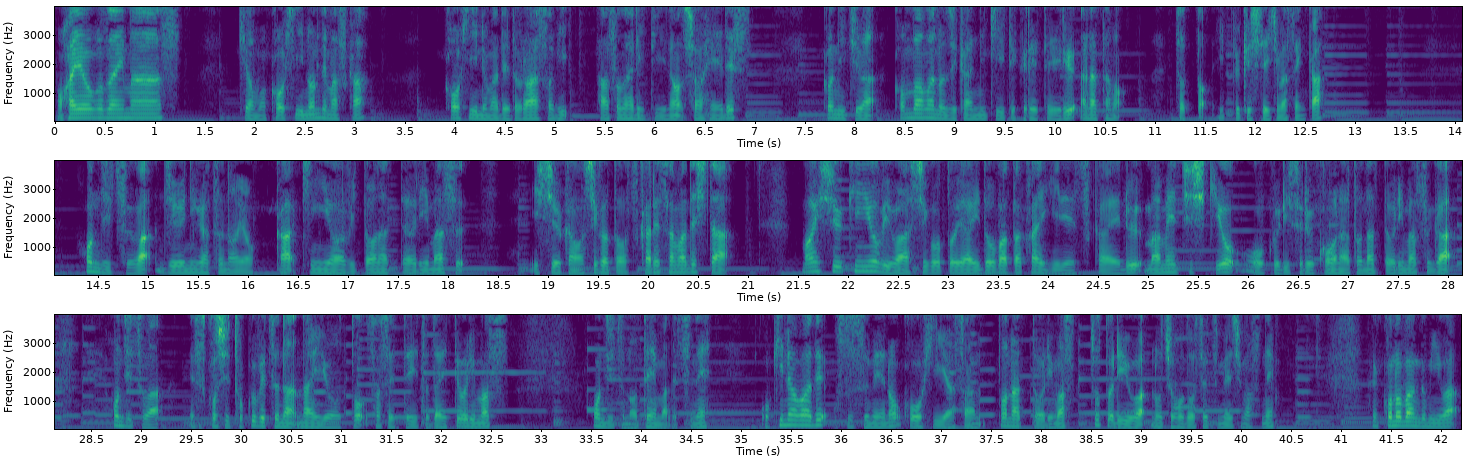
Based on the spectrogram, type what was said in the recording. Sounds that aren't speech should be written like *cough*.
おはようございます。今日もコーヒー飲んでますか？コーヒー沼で泥遊び、パーソナリティの翔平です。こんにちは、こんばんはの時間に聞いてくれているあなたも、ちょっと一服していきませんか？本日は12月の4日金曜日となっております。一週間お仕事お疲れ様でした。毎週金曜日は仕事や井戸端会議で使える豆知識をお送りするコーナーとなっておりますが、本日は少し特別な内容とさせていただいております。本日のテーマですね。沖縄でおすすめのコーヒー屋さんとなっております。ちょっと理由は後ほど説明しますね。この番組は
